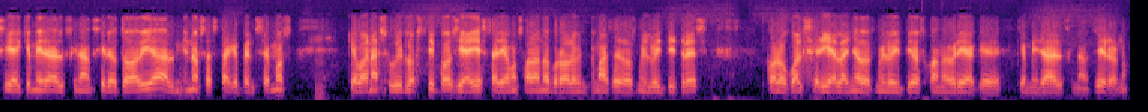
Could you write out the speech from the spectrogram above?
si hay que mirar el financiero todavía, al menos hasta que pensemos que van a subir los tipos y ahí estaríamos hablando probablemente más de 2023 con lo cual sería el año 2022 cuando habría que, mirar el financiero, ¿no?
